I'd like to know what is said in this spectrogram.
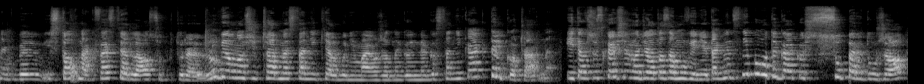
jakby istotna kwestia dla osób, które lubią nosić czarne staniki albo nie mają żadnego innego stanika, jak tylko czarne. I to wszystko jeśli chodzi o to zamówienie, tak więc nie było tego jakoś super dużo.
